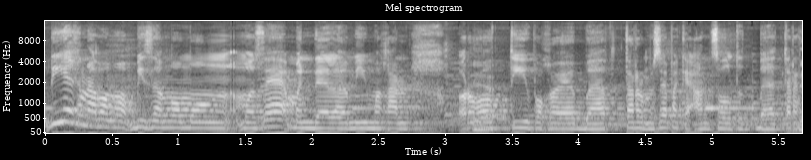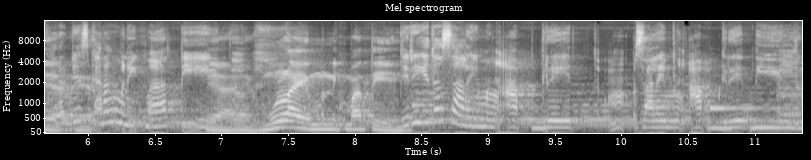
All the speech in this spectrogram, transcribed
Dia kenapa nggak bisa ngomong, maksudnya mendalami makan roti, pokoknya butter, maksudnya pakai unsalted butter. Iya, Karena dia iya. sekarang menikmati Ya, gitu. ya, mulai menikmati. Jadi kita saling mengupgrade, saling mengupgrade di-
